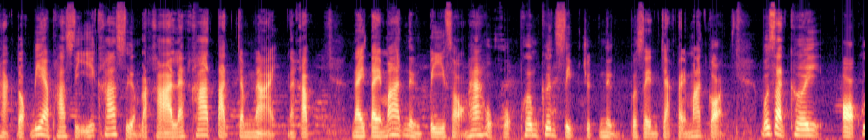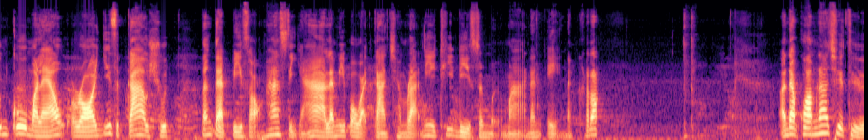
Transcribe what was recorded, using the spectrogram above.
หักดอกเบี้ยภาษี ค่าเสื่อมราคาและค่าตัดจำหน่ายนะครับ ในไตรมาส 1 ปี 2566 เพิ่มขึ้น 10.1%จากไตรมาสก่อน บริษัทเคยออกหุ้นกู้มาแล้ว 129 ชุด ตั้งแต่ปี 2545 และมีประวัติการชำระหนี้ที่ดีเสมอมานั่นเองนะครับ อันดับความน่าเชื่อถือ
